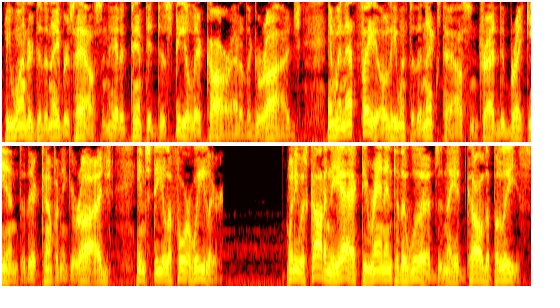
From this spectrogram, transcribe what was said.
He wandered to the neighbor's house and had attempted to steal their car out of the garage, and when that failed, he went to the next house and tried to break into their company garage and steal a four-wheeler. When he was caught in the act, he ran into the woods and they had called the police.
